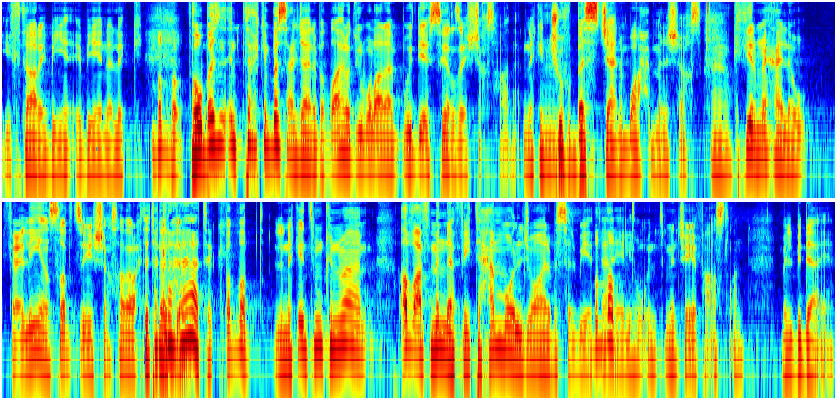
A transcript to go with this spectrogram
يختار يبين يبينه لك. بالضبط. فهو بس أنت تحكم بس على الجانب الظاهر وتقول والله أنا ودي اصير زي الشخص هذا انك. تشوف بس جانب واحد من الشخص. أيوه. كثير من الأحيان لو فعليا صرت زي الشخص هذا راح تكره تتندم. حياتك بالضبط. لأنك أنت ممكن ما أضعف منه في تحمل الجوانب السلبية. الثانية اللي هو أنت من شايفها أصلا من البداية.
